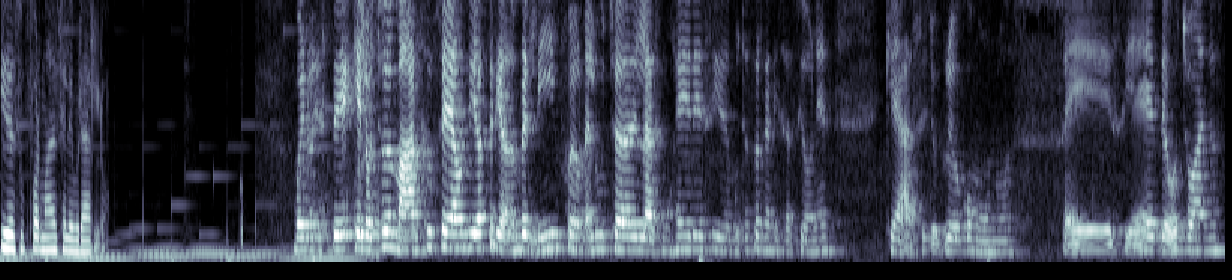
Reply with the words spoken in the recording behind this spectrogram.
y de su forma de celebrarlo. Bueno, este, que el 8 de marzo sea un día feriado en Berlín fue una lucha de las mujeres y de muchas organizaciones que hace yo creo como unos 6, 7, 8 años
